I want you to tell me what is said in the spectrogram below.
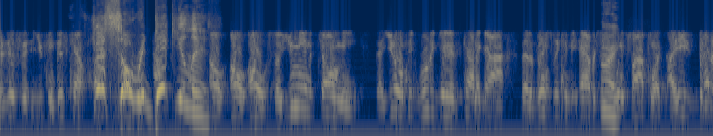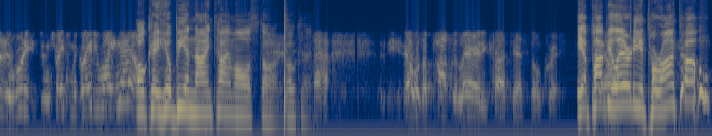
as if it, you can discount. Just so ridiculous. Oh, oh, oh. So you mean to tell me that you don't think Rudy Gay is the kind of guy that eventually can be averaging right. 25 points? Uh, he's better than Rudy than Tracy McGrady right now. Okay, he'll be a nine-time All-Star. Okay. that was a popularity contest, though, Chris. Yeah, popularity in Toronto?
